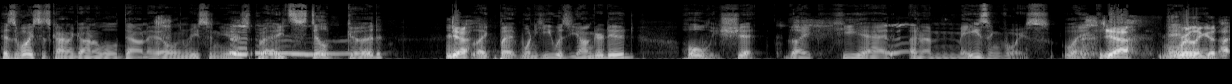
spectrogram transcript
his voice has kind of gone a little downhill in recent years, but it's still good Yeah, like but when he was younger dude holy shit like he had an amazing voice like yeah, really good. I,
